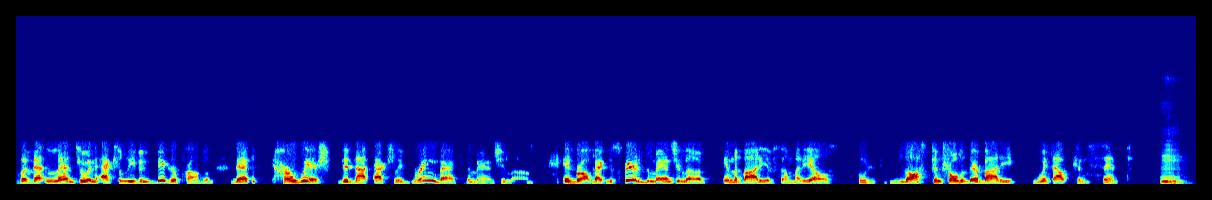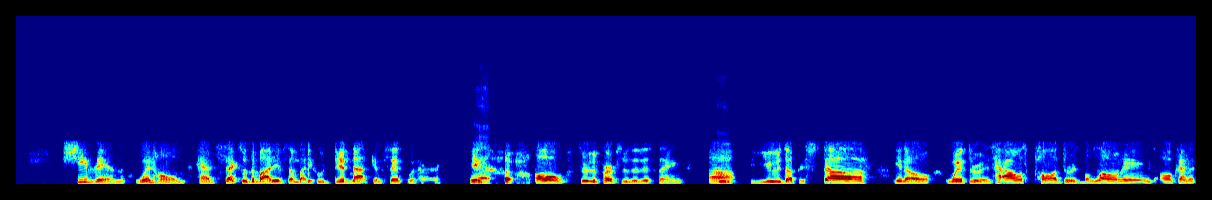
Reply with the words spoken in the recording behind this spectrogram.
But that led to an actually even bigger problem that her wish did not actually bring back the man she loved. It brought back the spirit of the man she loved in the body of somebody else who lost control of their body without consent. Mm, She then went home, had sex with the body of somebody who did not consent with her, you know, all through the purposes of this thing, uh, used up his stuff, you know, went through his house, pawed through his belongings, all kind of,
